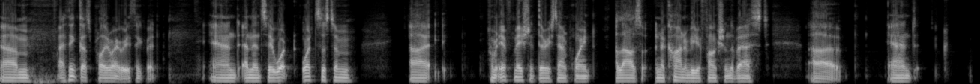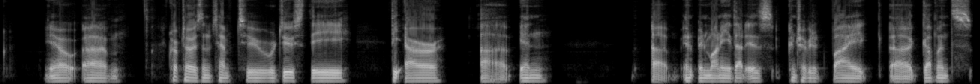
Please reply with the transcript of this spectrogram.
Um, I think that's probably the right way to think of it, and and then say what what system, uh, from an information theory standpoint, allows an economy to function the best, uh, and you know, um, crypto is an attempt to reduce the the error uh, in, uh, in in money that is contributed by uh, governments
